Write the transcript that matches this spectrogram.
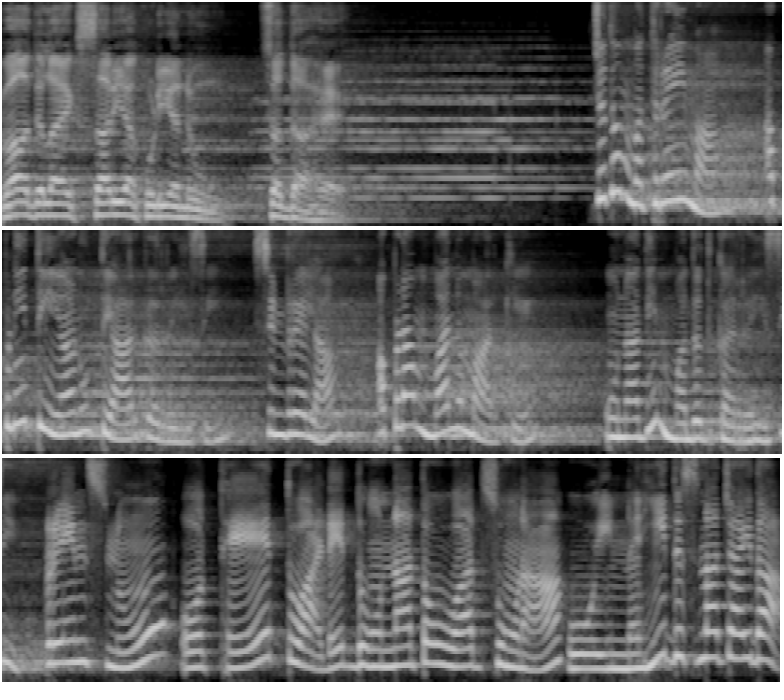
ਵਿਆਹ ਦੇ ਲਾਇਕ ਸਾਰੀਆਂ ਕੁੜੀਆਂ ਨੂੰ ਸੱਦਾ ਹੈ। ਜਦੋਂ ਮਤਰੇਈ ਮਾਂ ਆਪਣੀ ਧੀਆਂ ਨੂੰ ਤਿਆਰ ਕਰ ਰਹੀ ਸੀ ਸਿੰਡਰੇਲਾ ਆਪਣਾ ਮਨ ਮਾਰ ਕੇ ਉਹਨਾਂ ਦੀ ਮਦਦ ਕਰ ਰਹੀ ਸੀ। ਪ੍ਰਿੰਸ ਨੂੰ ਉੱਥੇ ਤੁਹਾਡੇ ਦੋਨਾਂ ਤੋਂ ਵੱਧ ਸੋਹਣਾ ਕੋਈ ਨਹੀਂ ਦਿਸਣਾ ਚਾਹੀਦਾ।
